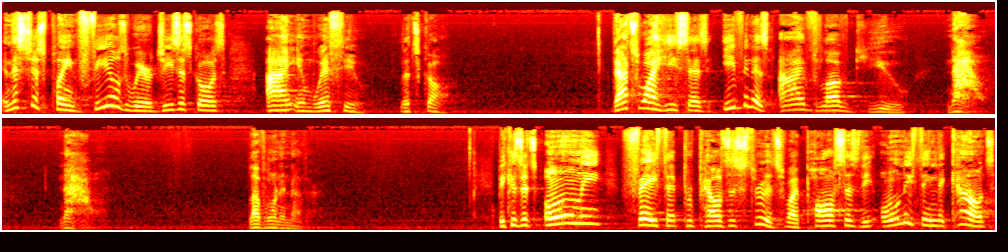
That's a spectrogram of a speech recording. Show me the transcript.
And this just plain feels weird. Jesus goes, I am with you. Let's go. That's why he says, even as I've loved you, now, now, love one another. Because it's only faith that propels us through. That's why Paul says the only thing that counts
